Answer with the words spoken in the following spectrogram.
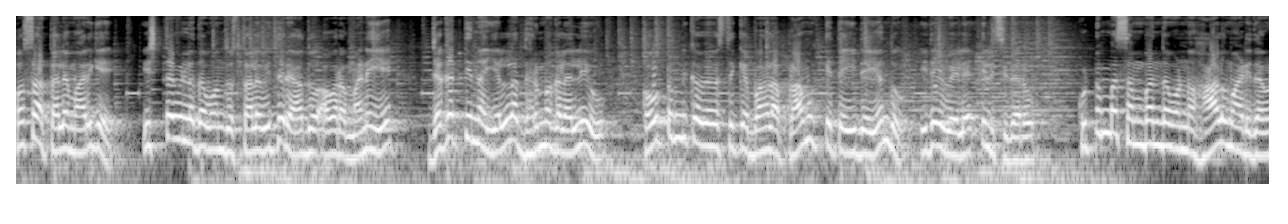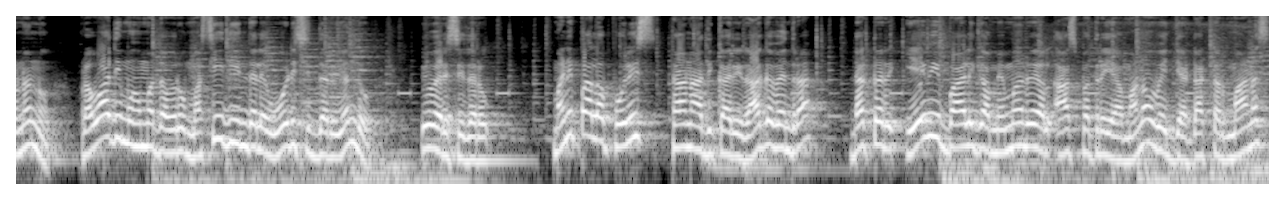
ಹೊಸ ತಲೆಮಾರಿಗೆ ಇಷ್ಟವಿಲ್ಲದ ಒಂದು ಸ್ಥಳವಿದ್ದರೆ ಅದು ಅವರ ಮನೆಯೇ ಜಗತ್ತಿನ ಎಲ್ಲ ಧರ್ಮಗಳಲ್ಲಿಯೂ ಕೌಟುಂಬಿಕ ವ್ಯವಸ್ಥೆಗೆ ಬಹಳ ಪ್ರಾಮುಖ್ಯತೆ ಇದೆ ಎಂದು ಇದೇ ವೇಳೆ ತಿಳಿಸಿದರು. ಕುಟುಂಬ ಸಂಬಂಧವನ್ನು ಹಾಳು ಮಾಡಿದವನನ್ನು ಪ್ರವಾದಿ ಮೊಹಮ್ಮದ್ ಅವರು ಮಸೀದಿಯಿಂದಲೇ ಓಡಿಸಿದ್ದರು ಎಂದು ವಿವರಿಸಿದರು. ಮಣಿಪಾಲ ಪೊಲೀಸ್ ಠಾಣಾಧಿಕಾರಿ Raghavendra, doctor A V Baliga memorial ಆಸ್ಪತ್ರೆಯ ಮನೋವೈದ್ಯ ಡಾಕ್ಟರ್ ಮಾನಸ್,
